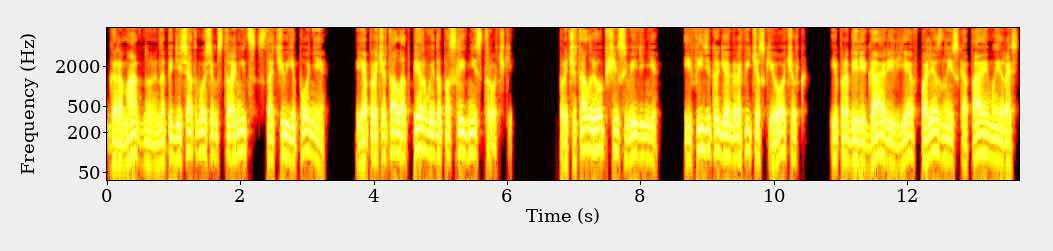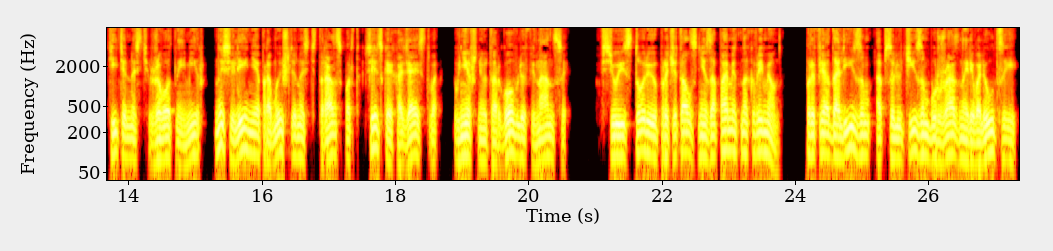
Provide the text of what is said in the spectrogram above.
Громадную, на 58 страниц статью «Япония» я прочитал от первой до последней строчки. Прочитал и общие сведения, и физико-географический очерк, и про берега, рельеф, полезные ископаемые, растительность, животный мир, население, промышленность, транспорт, сельское хозяйство, внешнюю торговлю, финансы. Всю историю прочитал с незапамятных времен, про феодализм, абсолютизм буржуазной революции,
